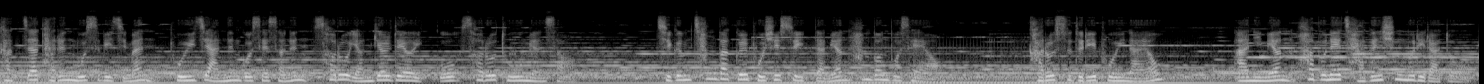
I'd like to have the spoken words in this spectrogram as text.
각자 다른 모습이지만 보이지 않는 곳에서는 서로 연결되어 있고 서로 도우면서 지금 창밖을 보실 수 있다면 한번 보세요. 가로수들이 보이나요? 아니면 화분의 작은 식물이라도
